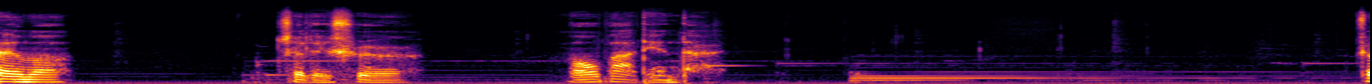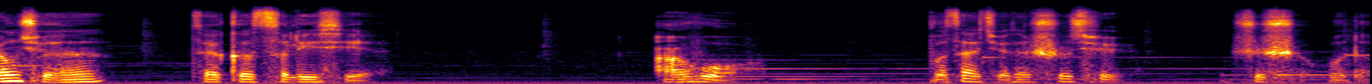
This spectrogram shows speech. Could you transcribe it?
在吗？这里是猫爸电台。张悬在歌词里写：“而我不再觉得失去是舍不得。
